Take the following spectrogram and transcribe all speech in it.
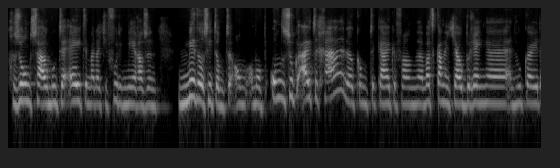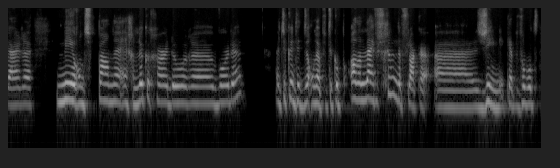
gezond zou moeten eten, maar dat je voeding meer als een middel ziet om, te, om, om op onderzoek uit te gaan. En ook om te kijken van wat kan het jou brengen en hoe kan je daar meer ontspannen en gelukkiger door worden. Want je kunt dit onderwerp natuurlijk op allerlei verschillende vlakken uh, zien. Ik heb bijvoorbeeld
